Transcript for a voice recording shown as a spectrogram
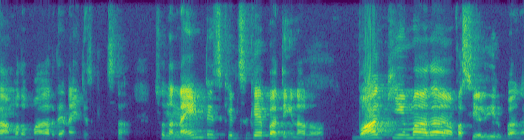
தாமதம் ஆகிறதே நைன்டிஸ் கிட்ஸ் தான். ஸோ இந்த நைன்டிஸ் கிட்ஸுக்கே பார்த்தீங்கன்னாலும் பாக்கியமா தான் ஃபர்ஸ்ட் எழுதியிருப்பாங்க.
